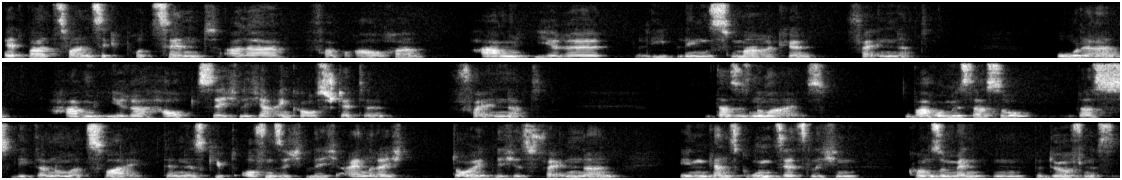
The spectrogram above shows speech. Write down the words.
Etwa 20 Prozent aller Verbraucher haben ihre Lieblingsmarke verändert oder haben ihre hauptsächliche Einkaufsstätte verändert. Das ist Nummer eins. Warum ist das so? Das liegt an Nummer zwei. Denn es gibt offensichtlich ein recht deutliches Verändern in ganz grundsätzlichen Konsumentenbedürfnissen.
